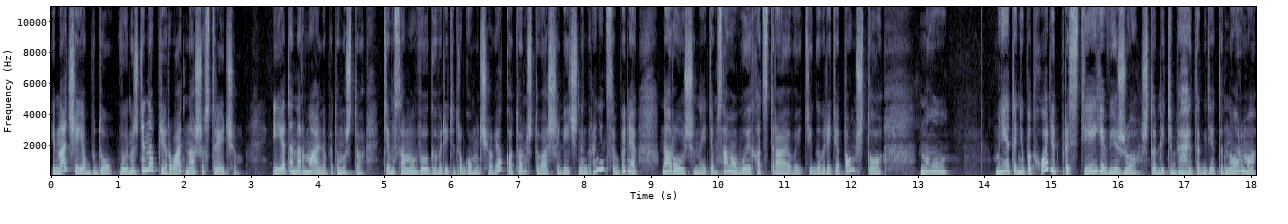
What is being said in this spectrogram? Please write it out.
иначе я буду вынуждена прервать нашу встречу. И это нормально, потому что тем самым вы говорите другому человеку о том, что ваши личные границы были нарушены, и тем самым вы их отстраиваете и говорите о том, что, ну, мне это не подходит, прости, я вижу, что для тебя это где-то норма,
